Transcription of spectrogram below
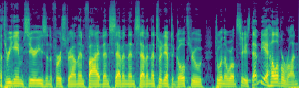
a three game series in the first round, then five, then seven, then seven. That's what you have to go through to win the World Series. That'd be a hell of a run.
